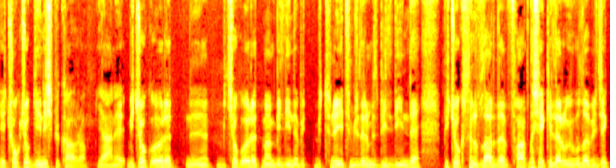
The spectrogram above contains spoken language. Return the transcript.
e, çok çok geniş bir kavram. Yani birçok öğret e, birçok öğretmen bildiğinde, bütün eğitimcilerimiz bildiğinde birçok sınıflarda farklı şekiller uygulayabilecek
